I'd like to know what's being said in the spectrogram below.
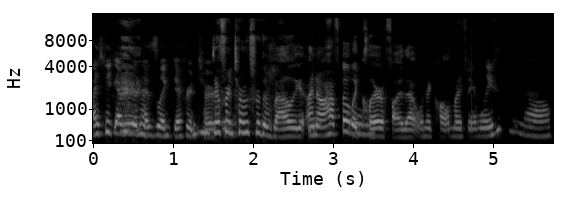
I think everyone has like different terms. Different terms for the valley. I know. I have to like clarify that when I call my family. No,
